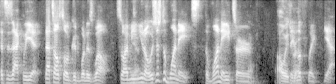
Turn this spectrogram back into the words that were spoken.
That's exactly it. That's also a good one as well. So I mean, Yeah. you know, it's just the one eights. The one eights are Always they rough. look like yeah,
